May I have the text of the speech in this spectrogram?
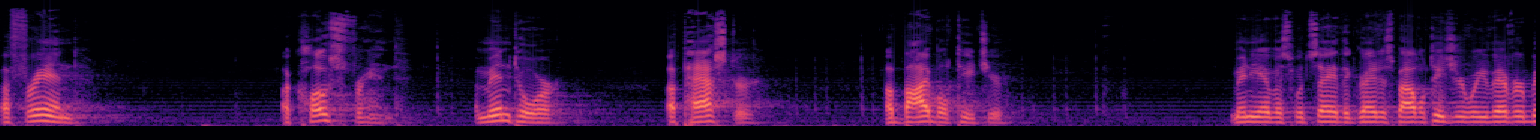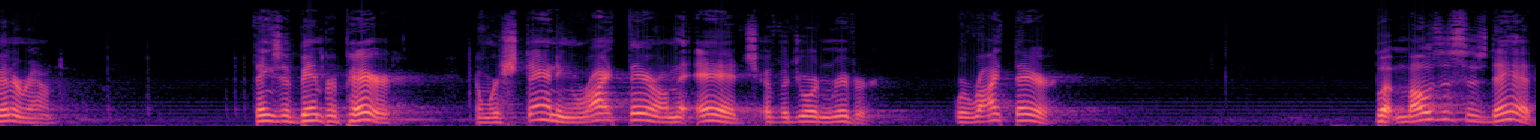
a friend, a close friend, a mentor, a pastor, a Bible teacher. Many of us would say the greatest Bible teacher we've ever been around. Things have been prepared, and we're standing right there on the edge of the Jordan River. We're right there. But Moses is dead.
